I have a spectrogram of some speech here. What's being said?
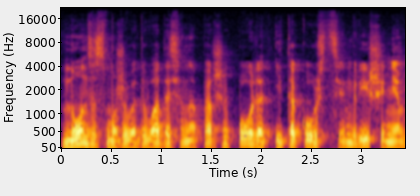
нонсенс може видаватися на перший погляд. І також цим рішенням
